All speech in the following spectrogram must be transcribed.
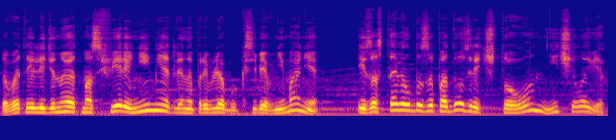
то в этой ледяной атмосфере немедленно привлек бы к себе внимание и заставил бы заподозрить, что он не человек.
